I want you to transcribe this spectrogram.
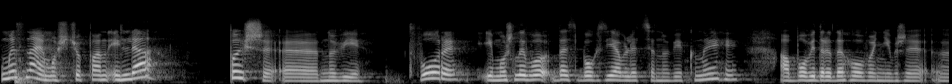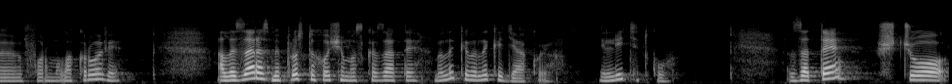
Ми знаємо, що пан Ілля пише е, нові твори, і, можливо, дасть Бог з'являться нові книги або відредаговані вже формула крові. Але зараз ми просто хочемо сказати велике-велике дякую Іллі Тітку за те, що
